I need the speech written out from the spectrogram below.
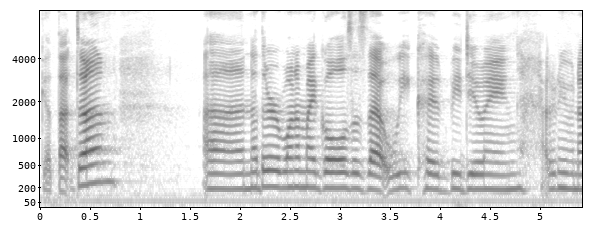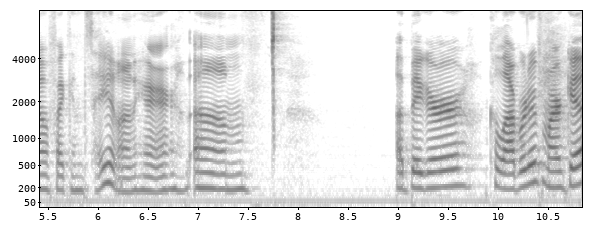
get that done. Uh, another one of my goals is that we could be doing. I don't even know if I can say it on here. Um, a bigger collaborative market.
